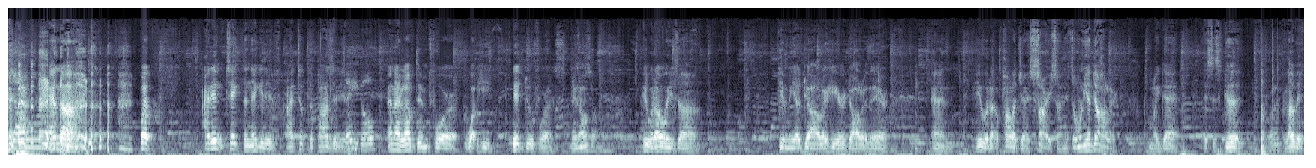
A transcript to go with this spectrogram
and, uh, but I didn't take the negative, I took the positive There you go. and I loved him for what he did do for us. You know, he would always uh, give me a dollar here, dollar there, and he would uh, apologize. Sorry, son, it's only a dollar. I'm like, Dad, this is good. Right. I love it.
